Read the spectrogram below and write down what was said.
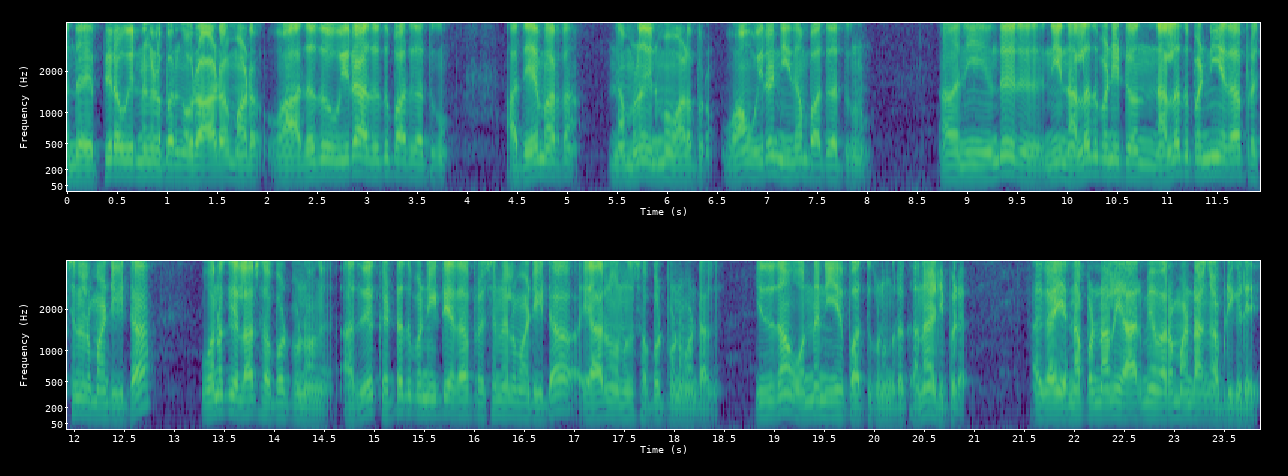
அந்த பிற உயிரினங்களை பாருங்கள் ஒரு ஆடோ மாடோ அதது உயிரை அதது பாதுகாத்துக்கும். அதே மாதிரி தான் நம்மளும் இனிமேல் வாழ போகிறோம் உன் உயிரை நீ தான் பாதுகாத்துக்கணும் நீ வந்து நீ நல்லது பண்ணிட்டு வந்து நல்லது பண்ணி ஏதாவது பிரச்சனையில் மாட்டிக்கிட்டா உனக்கு எல்லோரும் சப்போர்ட் பண்ணுவாங்க. அதுவே கெட்டது பண்ணிக்கிட்டு ஏதாவது பிரச்சனையில் மாட்டிக்கிட்டால் யாரும் உனக்கு சப்போர்ட் பண்ண மாட்டாங்க. இதுதான் ஒன்றை நீயே பார்த்துக்கணுங்கிறதுக்கான அடிப்படை. அதுக்காக என்ன பண்ணாலும் யாருமே வரமாட்டாங்க அப்படி கிடையாது.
